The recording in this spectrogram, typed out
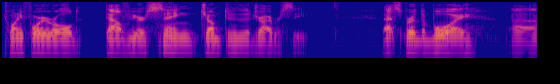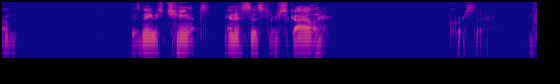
24 year old Dalveer Singh jumped into the driver's seat. That spurred the boy, um, his name is Chance, and his sister Skylar. Of course, they are.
